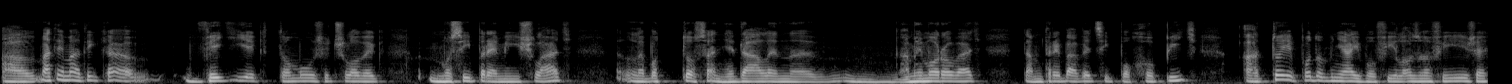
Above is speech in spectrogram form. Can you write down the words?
A matematika vedie k tomu, že človek musí premýšľať, lebo to sa nedá len mm, namemorovať, tam treba veci pochopiť a to je podobne aj vo filozofii, že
